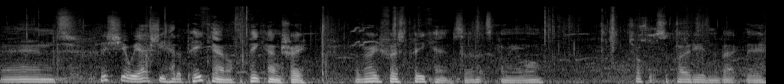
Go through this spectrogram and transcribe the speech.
And this year we actually had a pecan off the pecan tree, the very first pecan, so that's coming along. Chocolate sapote in the back there.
